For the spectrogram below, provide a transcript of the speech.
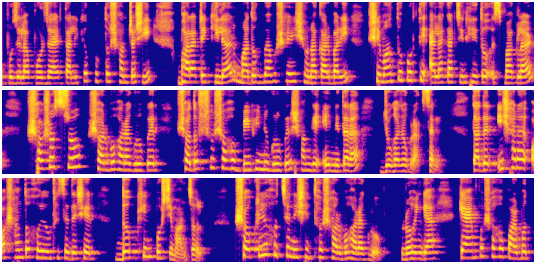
উপজেলা পর্যায়ের তালিকাভুক্ত সন্ত্রাসী ভাড়াটে কিলার, মাদক ব্যবসায়ী, সোনা কারবারি, সীমান্তবর্তী এলাকার চিহ্নিত স্মাগলার, সশস্ত্র সর্বহারা গ্রুপের সদস্য সহ বিভিন্ন গ্রুপের সঙ্গে এই নেতারা যোগাযোগ রাখছেন। তাদের ইশারায় অশান্ত হয়ে উঠেছে দেশের দক্ষিণ পশ্চিমাঞ্চল সক্রিয় হচ্ছে নিষিদ্ধ সর্বহারা গ্রুপ। রোহিঙ্গা ক্যাম্প সহ পার্বত্য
